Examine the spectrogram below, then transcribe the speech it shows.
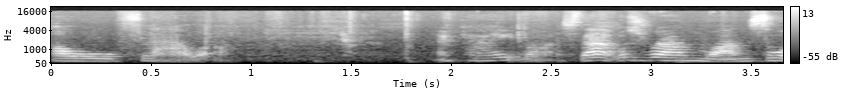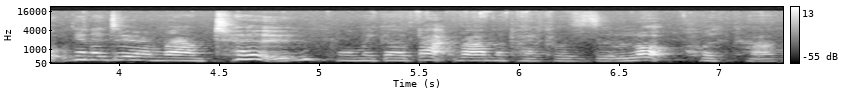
whole flower. Okay, right, so that was round one. So what we're going to do in round two, when we go back round the petals, is a lot quicker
